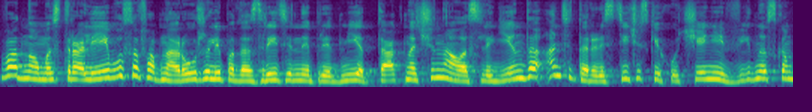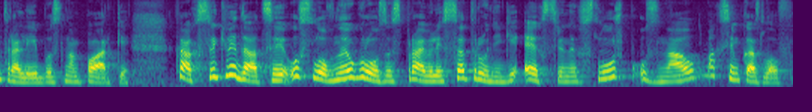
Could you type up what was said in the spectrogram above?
В одном из троллейбусов обнаружили подозрительный предмет. Так начиналась легенда антитеррористических учений в Видновском троллейбусном парке. Как с ликвидацией условной угрозы справились сотрудники экстренных служб, узнал Максим Козлов.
